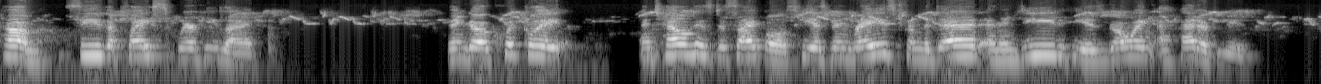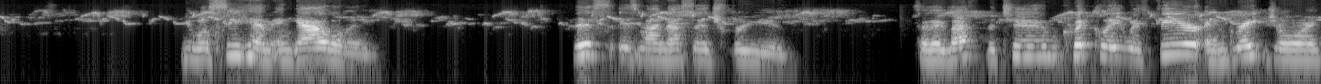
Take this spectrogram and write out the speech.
Come, see the place where he lay. Then go quickly and tell his disciples he has been raised from the dead, and indeed he is going ahead of you. You will see him in Galilee. This is my message for you. So they left the tomb quickly with fear and great joy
